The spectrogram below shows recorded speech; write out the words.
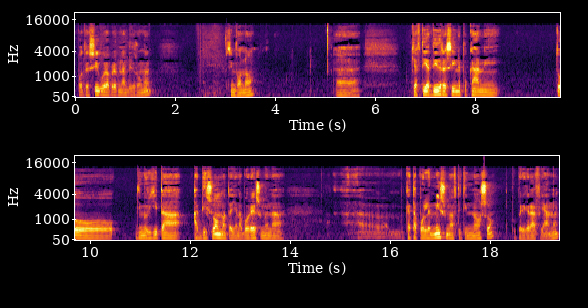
οπότε σίγουρα πρέπει να αντιδρούμε. Συμφωνώ. Ε, και αυτή η αντίδραση είναι που κάνει το δημιουργεί τα αντισώματα για να μπορέσουμε να καταπολεμήσουμε αυτή την νόσο που περιγράφει η Άννα.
